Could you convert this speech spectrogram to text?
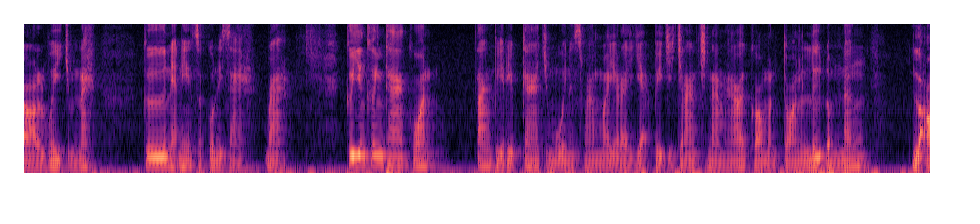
ដល់វ័យចំណាស់គឺអ្នកនាងសកុលនិសាបាទគឺយើងឃើញថាគាត់តាំងពីរៀបការជាមួយនឹងស្វាមីរយៈពេលជាច្រើនឆ្នាំហើយក៏មិនទាន់លឺដំណឹង ល្អ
